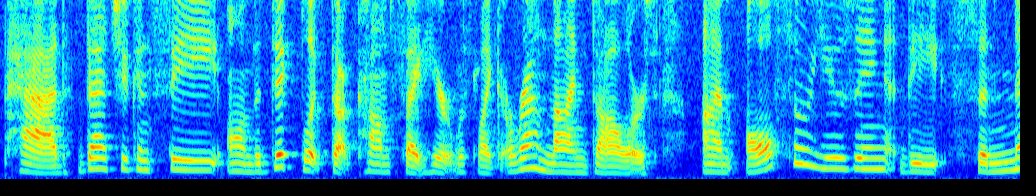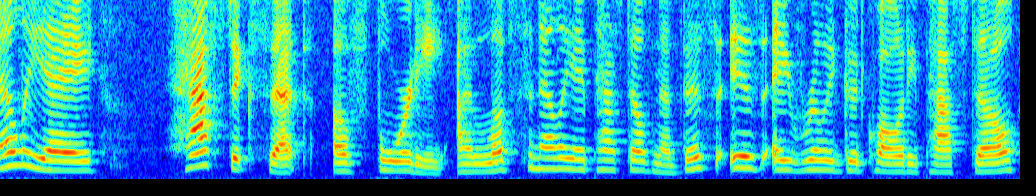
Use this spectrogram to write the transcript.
pad that you can see on the dickblick.com site here. It was like around $9. I'm also using the Sennelier half stick set of 40. I love Sennelier pastels. Now this is a really good quality pastel.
